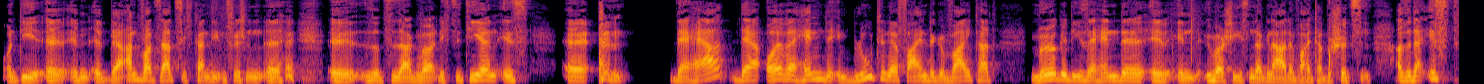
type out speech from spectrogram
Und die äh, in, äh, der Antwortsatz, ich kann die inzwischen äh, äh, sozusagen wörtlich zitieren, ist äh, der Herr, der eure Hände im Blute der Feinde geweiht hat, möge diese Hände äh, in überschießender Gnade weiter beschützen. Also da ist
